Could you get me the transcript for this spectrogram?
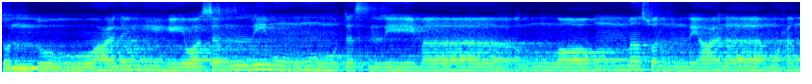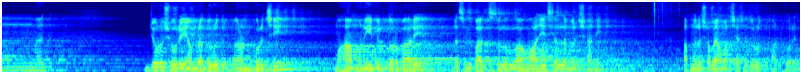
صلوا عليه وسلموا تسليما اللهم صل على محمد জোর সোরে আমরা দূরদ পালন করছি মহামনিবের দরবারে রসুল পাক সাল্লাহ আলী সাল্লামের শানে আপনারা সবাই আমার সাথে দূরত পাঠ করেন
